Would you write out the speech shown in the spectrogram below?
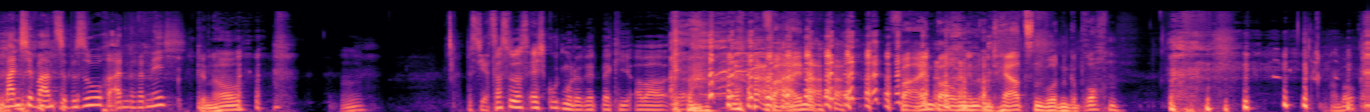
Manche waren zu Besuch, andere nicht. Genau. Bis jetzt hast du das echt gut moderiert, Becky, aber äh, Verein, Vereinbarungen und Herzen wurden gebrochen. Aber okay.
